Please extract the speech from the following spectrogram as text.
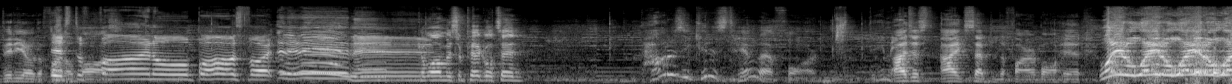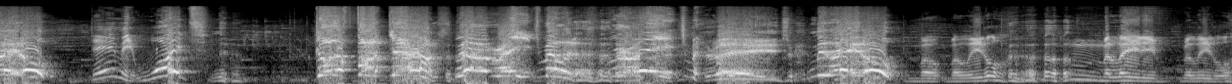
video of the final It's the boss. final boss fight. Come on, Mr. Pickleton. How does he get his tail that far? Damn it. I just, I accepted the fireball hit. Ladle, ladle, ladle, ladle! Damn it, what? Go the fuck down! Rage melon! Rage! Rage! Ladle! Mal- Mm, Milady, Maleedle.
